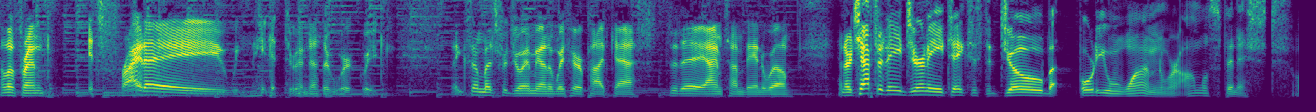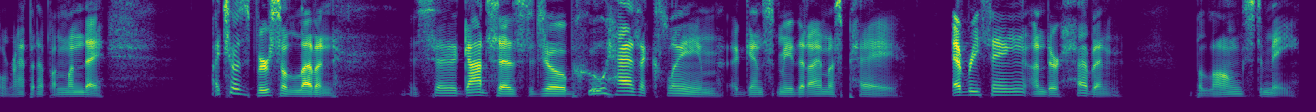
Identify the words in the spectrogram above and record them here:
Hello, friend. It's Friday. We made it through another work week. Thanks so much for joining me on the Wayfarer podcast. Today, I'm Tom Vander Well, and our chapter day journey takes us to Job 41. We're almost finished. We'll wrap it up on Monday. I chose verse 11. Uh, God says to Job, Who has a claim against me that I must pay? Everything under heaven belongs to me.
